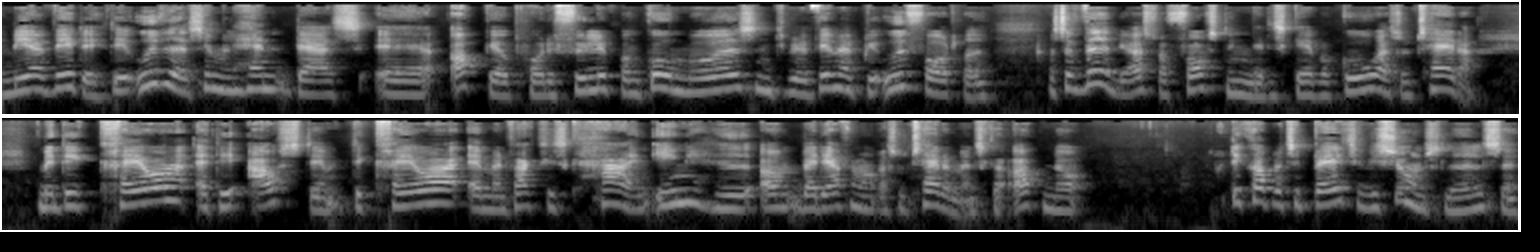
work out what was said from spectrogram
mere ved det. Det udvider simpelthen deres opgaveportefølje på en god måde, så de bliver ved med at blive udfordret. Og så ved vi også fra forskningen, at det skaber gode resultater. Men det kræver, at det er afstemt. Det kræver, at man faktisk har en enighed om, hvad det er for nogle resultater, man skal opnå. Det kobler tilbage til visionsledelse.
